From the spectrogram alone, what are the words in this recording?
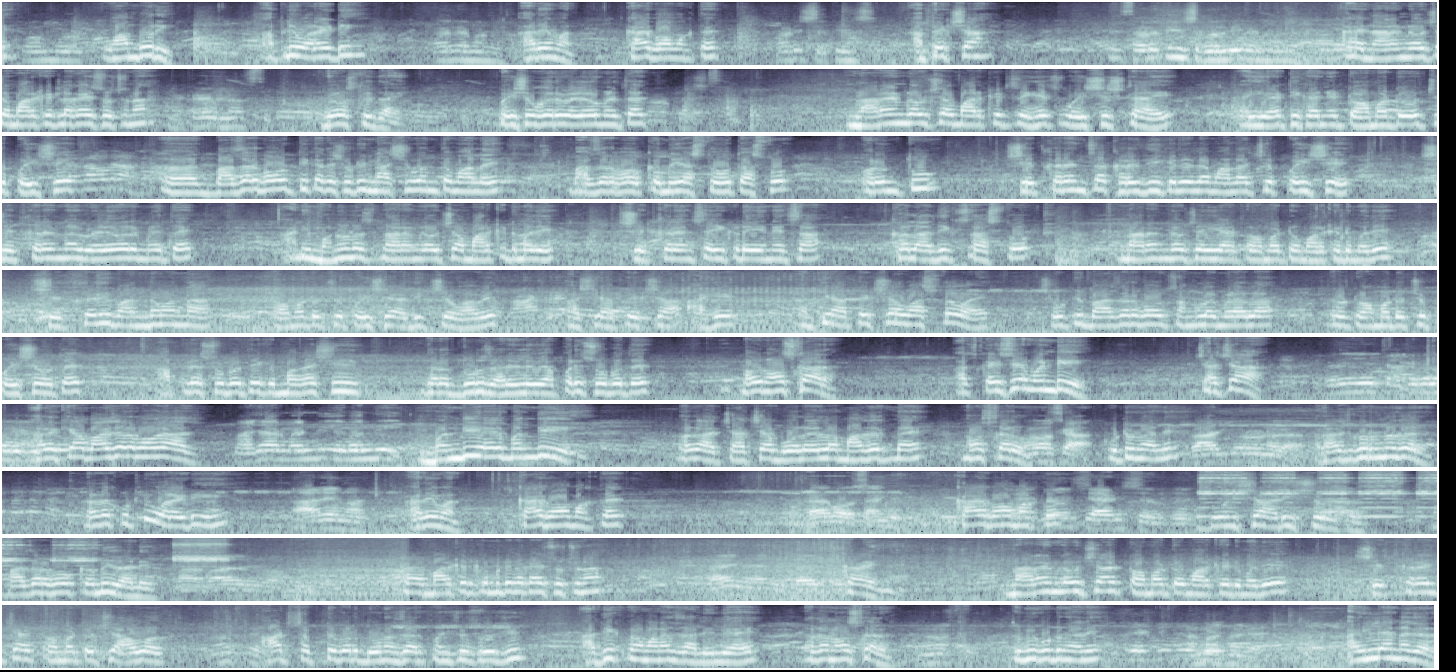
वांबोरी. आपली व्हरायटी अरे मन काय भाव तीनशे अपेक्षा? काय नारायणगावच्या मार्केटला काय सूचना? व्यवस्थित. आहे. पैसे वगैरे वेळेवर मिळतात? नारायणगावच्या मार्केटचं हेच वैशिष्ट्य आहे. का या ठिकाणी टोमॅटोचे पैसे बाजारभाव ठीक आहे शेवटी नाशिवंत माल आहे. बाजारभाव कमी जास्त होत असतो परंतु शेतकऱ्यांचा खरेदी केलेल्या मालाचे पैसे शेतकऱ्यांना वेळेवर मिळत आहेत. आणि म्हणूनच नारायणगावच्या मार्केटमध्ये शेतकऱ्यांचा इकडे येण्याचा कल अधिकचा असतो. नारायणगावच्या या टोमॅटो मार्केटमध्ये शेतकरी बांधवांना टोमॅटोचे पैसे अधिकचे व्हावेत अशी अपेक्षा आहे. आणि ती अपेक्षा वास्तव आहे. शेवटी बाजारभाव चांगला मिळाला तर टोमॅटोचे पैसे होत आहेत. आपल्यासोबत एक मगाशी जरा दूर झालेले व्यापारीसोबत आहे भाऊ नमस्कार. आज कैसे है मंडी? चाचा? अरे क्या बाजार भाव आहे आज? बाजार मंदी आहे, मंदी मंदी आहे मंदी बघा चाचा बोलायला मागत नाही. नमस्कार हो. नमस्कार. कुठून आले? राजगुरुनगर. राजगुरुनगर. दादा कुठली व्हरायटी अरे अरे मन काय भाव मागतायत काय भाव सांगितले? काय भाव मागतायत दोनशे अडीचशे रुपये. दोनशे अडीचशे रुपये. बाजारभाव कमी झाले. हा, बाजार भाव. काय मार्केट कमिटीला काय सूचना? काय नाही. नारायणगावच्या टोमॅटो मार्केटमध्ये शेतकऱ्यांच्या टोमॅटोची आवक आठ सप्टेंबर दोन हजार पंचवीस रोजी अधिक प्रमाणात झालेली आहे. दादा नमस्कार. तुम्ही कुठून आले? अहिल्यानगर.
